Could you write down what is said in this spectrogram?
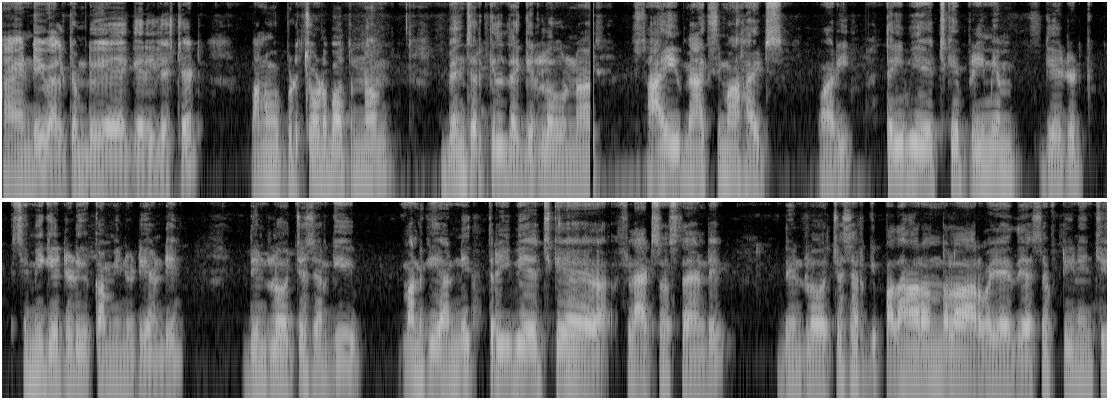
హాయ్ అండి వెల్కమ్ టు ఏగే రియల్ ఎస్టేట్. మనం ఇప్పుడు చూడబోతున్నాం బెన్ సర్కిల్ దగ్గరలో ఉన్న సాయి మ్యాక్సిమా హైట్స్ వారి three BHK premium gated semi gated community అండి. దీంట్లో వచ్చేసరికి మనకి అన్ని త్రీ బిహెచ్కే ఫ్లాట్స్ వస్తాయండి. దీంట్లో వచ్చేసరికి పదహారు వందల అరవై ఐదు ఎస్ఎఫ్టీ నుంచి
